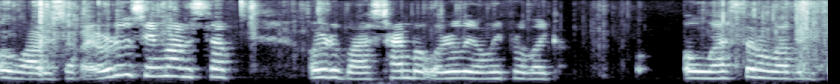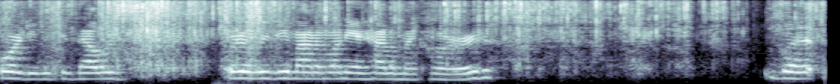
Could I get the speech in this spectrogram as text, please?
a lot of stuff. I ordered the same amount of stuff I ordered last time, but literally only for like a less than eleven forty because that was literally the amount of money I had on my card. But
